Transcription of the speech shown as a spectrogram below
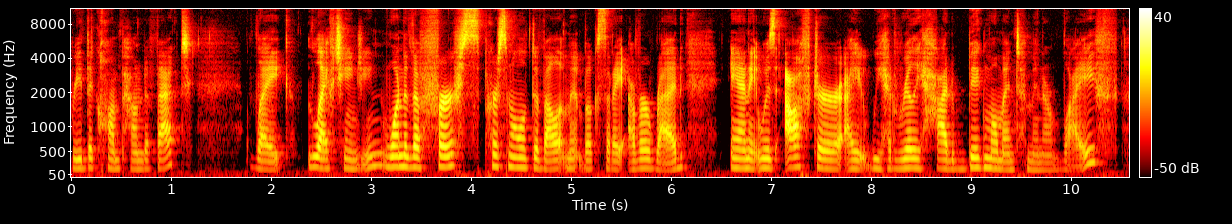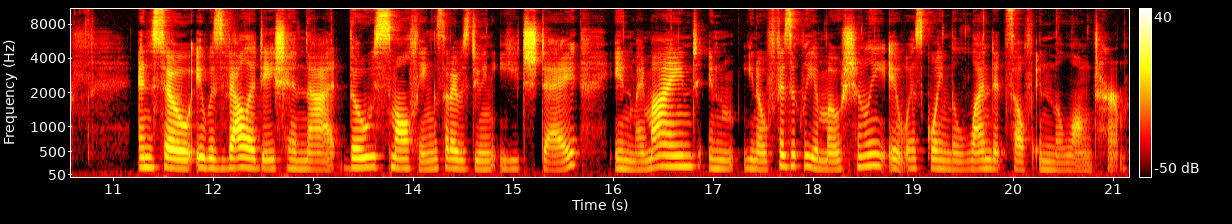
read The Compound Effect like life changing. One of the first personal development books that I ever read, and it was after I we had really had big momentum in our life. And so it was validation that those small things that I was doing each day in my mind, in you know, physically, emotionally, it was going to lend itself in the long term.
